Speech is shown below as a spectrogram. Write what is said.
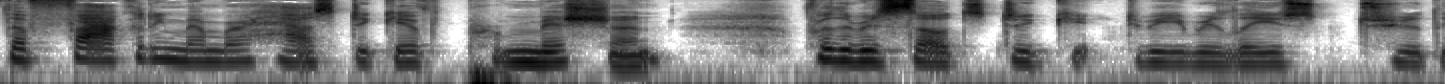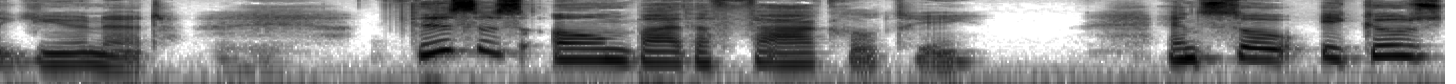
the faculty member has to give permission for the results to, get, to be released to the unit. This is owned by the faculty. And so it goes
